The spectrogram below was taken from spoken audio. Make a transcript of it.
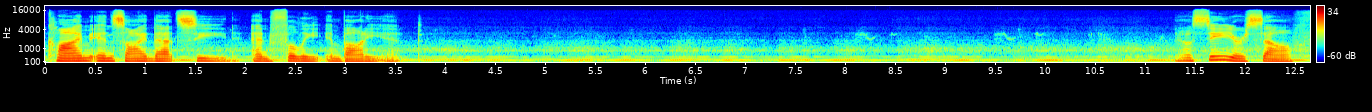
Climb inside that seed and fully embody it. Now see yourself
